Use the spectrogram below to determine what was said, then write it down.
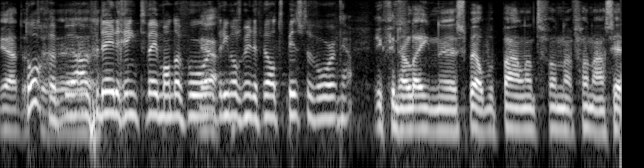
Ja, dat, Toch? eh, Ja, verdediging, twee man daarvoor, ja. drie man middenveld, spits ervoor. Ja. Ik vind alleen eh spelbepalend van, van AZ,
